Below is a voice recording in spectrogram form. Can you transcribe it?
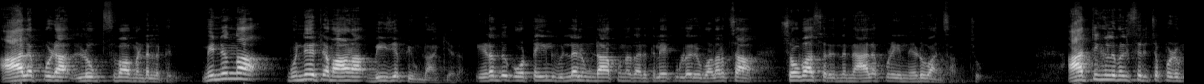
ആലപ്പുഴ ലോക്സഭാ മണ്ഡലത്തിൽ മിന്നുന്ന മുന്നേറ്റമാണ് ബി ജെ പി ഉണ്ടാക്കിയത്. ഇടതു കോട്ടയിൽ വിള്ളലുണ്ടാക്കുന്ന തരത്തിലേക്കുള്ള ഒരു വളർച്ച ശോഭാ സുരേന്ദ്രൻ ആലപ്പുഴയിൽ നേടുവാൻ സാധിച്ചു. ആറ്റിങ്ങിൽ മത്സരിച്ചപ്പോഴും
